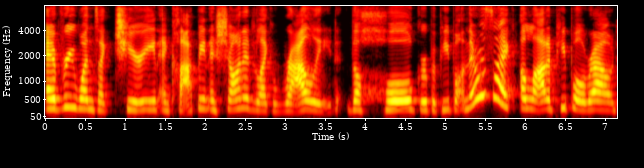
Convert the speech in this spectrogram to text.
everyone's like cheering and clapping. And Sean had like rallied the whole group of people. And there was like a lot of people around.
